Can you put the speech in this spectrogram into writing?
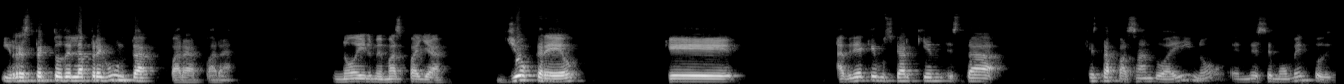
Y respecto de la pregunta, para, para no irme más para allá, yo creo que habría que buscar quién está, qué está pasando ahí, ¿no? En ese momento de,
